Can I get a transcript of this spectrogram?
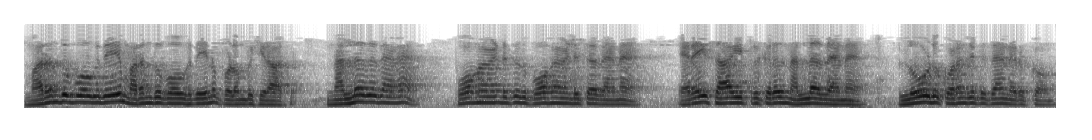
மறந்து போகுதே மறந்து போகுதேன்னு புலம்புகிறார்கள். நல்லது தானே? போக வேண்டியது போக வேண்டியது தானே? எரைஸ் ஆகிட்டு இருக்கிறது நல்லது தானே? லோடு குறைஞ்சிட்டு தானே இருக்கும்.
